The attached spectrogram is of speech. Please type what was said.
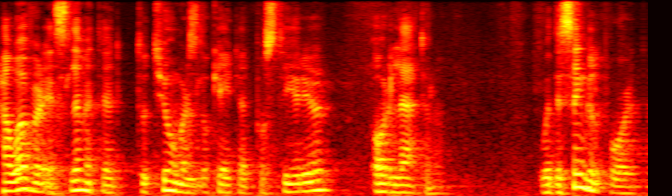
However, it's limited to tumors located posterior or lateral. With the single port,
